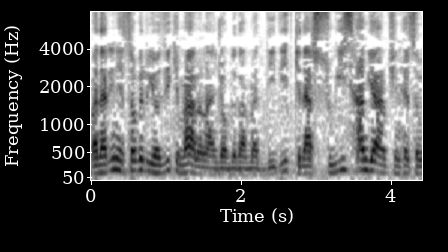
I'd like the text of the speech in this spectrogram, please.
و در این حساب ریاضی که من الان انجام دادم و دیدید که در سوئیس هم یه همچین حساب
